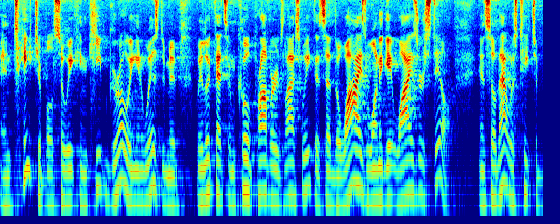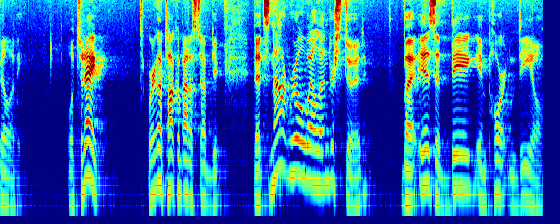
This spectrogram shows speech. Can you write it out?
and teachable so we can keep growing in wisdom. We looked at some cool proverbs last week that said the wise want to get wiser still. And so that was teachability. Well, today we're going to talk about a subject that's not real well understood, but is a big, important deal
